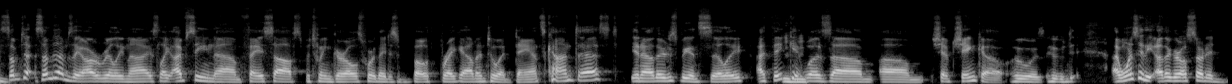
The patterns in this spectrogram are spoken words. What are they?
sometimes sometimes they are really nice. Like I've seen um, face-offs between girls where they just both break out into a dance contest. You know, they're just being silly. I think it Mhm. was um, um, Shevchenko who was who. I want to say the other girl started.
